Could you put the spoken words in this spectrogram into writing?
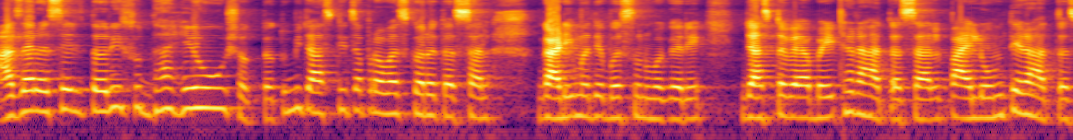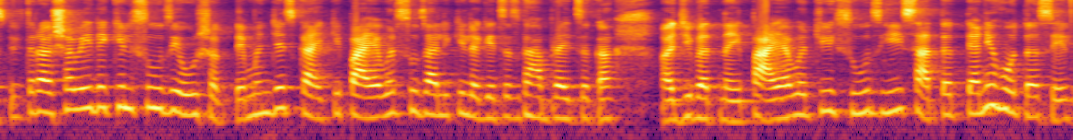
आजार असेल तरीसुद्धा हे होऊ शकतं. तुम्ही जास्तीचा प्रवास करत असाल गाडीमध्ये बसून वगैरे जास्त वेळा बैठ राहत असाल पाय लोंबते राहत असतील तर अशा वेळी देखील सूज येऊ शकते. म्हणजेच काय की पायावर सूज आली की लगेचच घाबरायचं का? अजिबात नाही. पायावरची सूज ही सातत्याने होत असेल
